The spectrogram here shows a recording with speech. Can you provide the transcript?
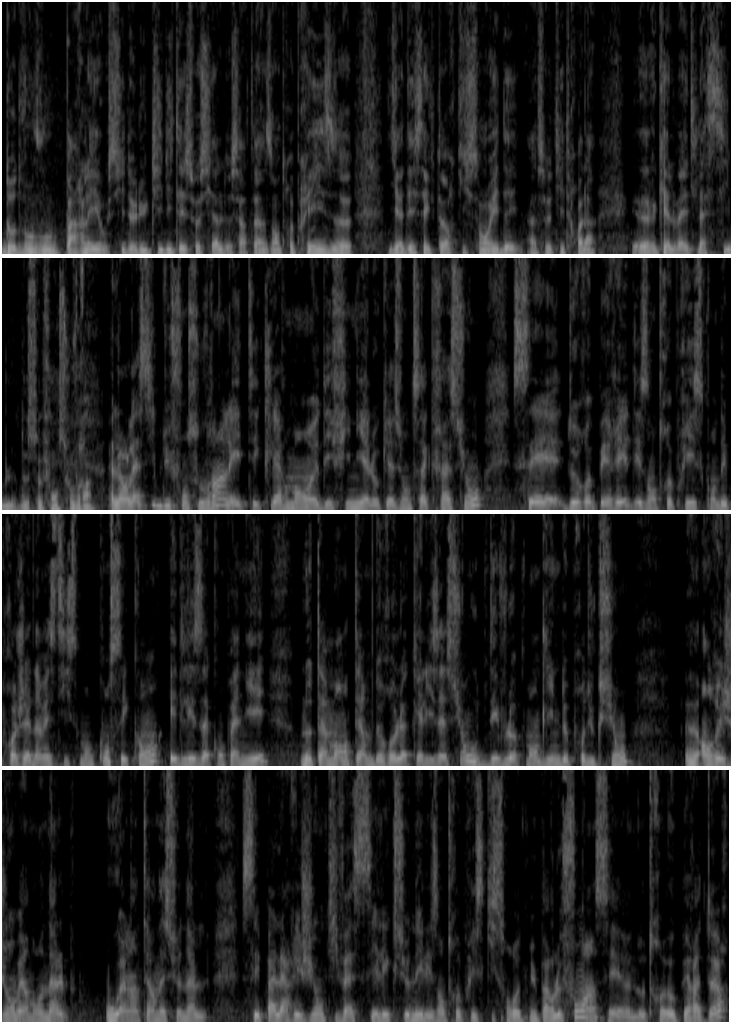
D'autres vont vous parler aussi de l'utilité sociale de certaines entreprises. Il y a des secteurs qui sont aidés à ce titre-là. Euh, quelle va être la cible de ce fonds souverain? Alors la cible du fonds souverain, elle a été clairement euh, définie à l'occasion de sa création, c'est de repérer des entreprises qui ont des projets d'investissement conséquents et de les accompagner, notamment en termes de relocalisation ou de développement de lignes de production euh, en région Auvergne-Rhône-Alpes ou à l'international. C'est pas la région qui va sélectionner les entreprises qui sont retenues par le fonds, hein, c'est euh, notre opérateur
